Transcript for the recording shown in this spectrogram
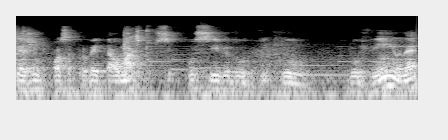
que a gente possa aproveitar o mais possível do, do, do vinho, né?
